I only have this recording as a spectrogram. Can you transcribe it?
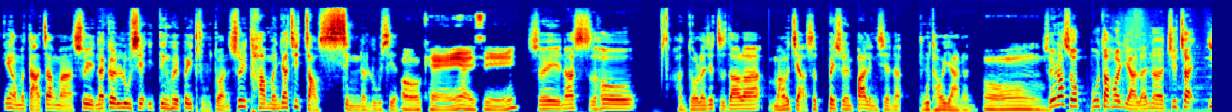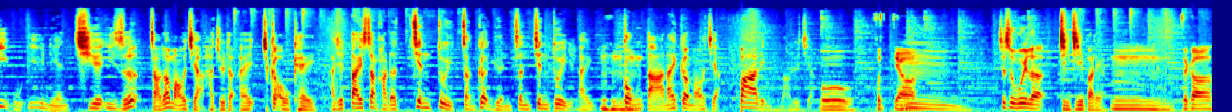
因为我们打仗嘛，所以那个路线一定会被阻断，所以他们要去找新的路线。，OK，I see，所以那时候很多人就知道了，马六甲是被孙霸领先的葡萄牙人。哦，所以那时候葡萄牙人呢，就在一五一一年七月一日找到马六甲，他觉得哎这个 OK，他就带上他的舰队，整个远征舰队来攻 打那个马六甲，霸凌马六甲。哦，不掉啊。嗯，就是为了经济罢了。嗯，这个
